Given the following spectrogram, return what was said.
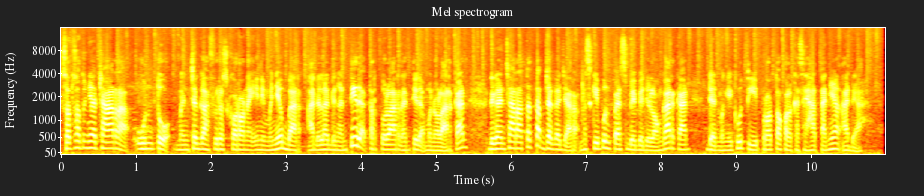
Satu-satunya cara untuk mencegah virus corona ini menyebar adalah dengan tidak tertular dan tidak menularkan, dengan cara tetap jaga jarak meskipun PSBB dilonggarkan dan mengikuti protokol kesehatan yang ada.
